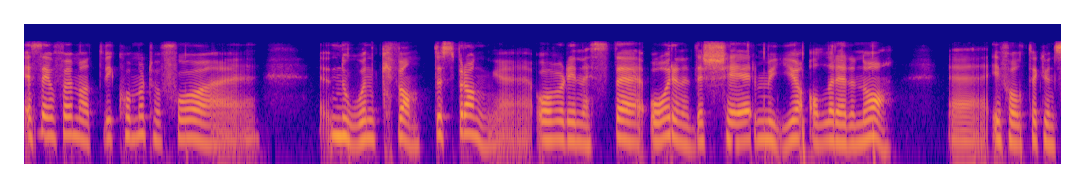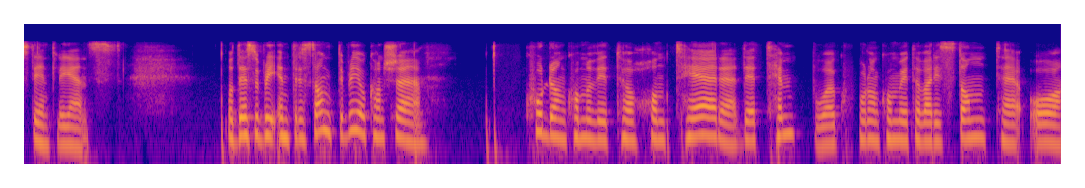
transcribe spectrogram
jeg ser jo for meg at vi kommer til å få eh, noen kvantesprang eh, over de neste årene. Det skjer mye allerede nå i forhold til kunstig intelligens. Og det som blir interessant, det blir jo kanskje hvordan kommer vi til å håndtere det tempoet? Hvordan kommer vi til å være i stand til å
